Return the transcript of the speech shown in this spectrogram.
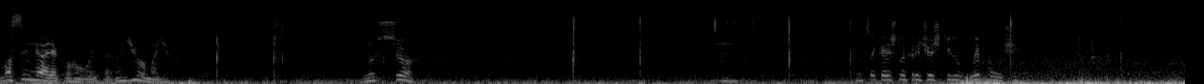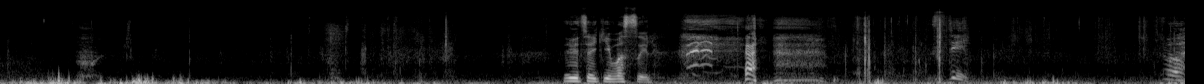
Василя якого випер, ну йомаю. Ну все. Ну це, звісно, крючочки липучі. Дивіться, який Василь. Стій! Ой.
